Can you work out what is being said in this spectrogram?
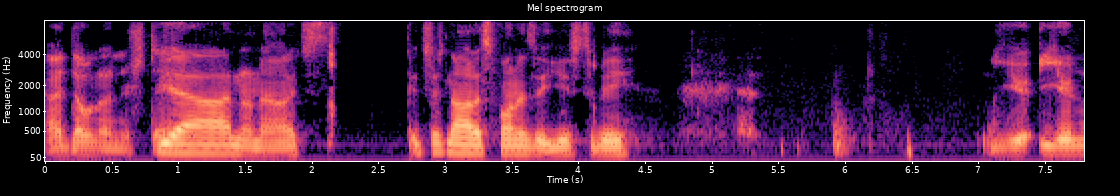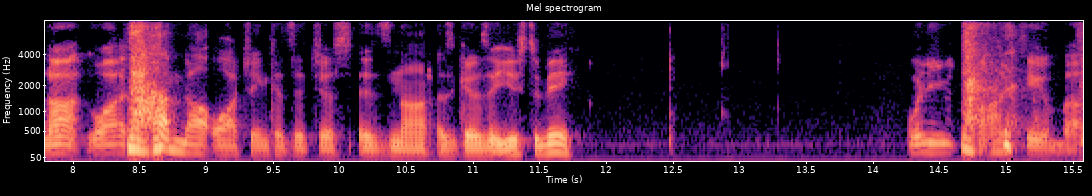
I don't understand. Yeah, I don't know. It's it's just not as fun as it used to be. You you're not watching. I'm not watching because it just is not as good as it used to be. What are you talking about?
